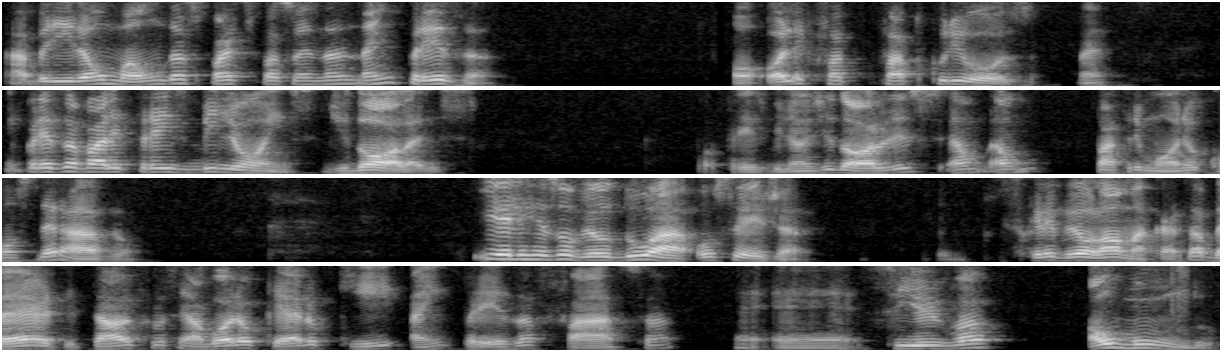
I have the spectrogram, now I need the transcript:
abriram mão das participações na, na empresa. Olha que fato, fato, curioso, né? A empresa vale 3 bilhões de dólares. Pô, 3 bilhões de dólares é um, é um patrimônio considerável. E ele resolveu doar, ou seja, escreveu lá uma carta aberta e tal, e falou assim: agora eu quero que a empresa faça, é, é, sirva ao mundo,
